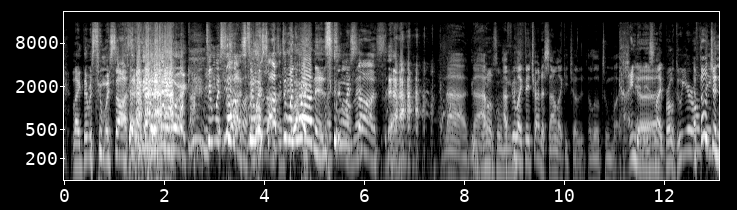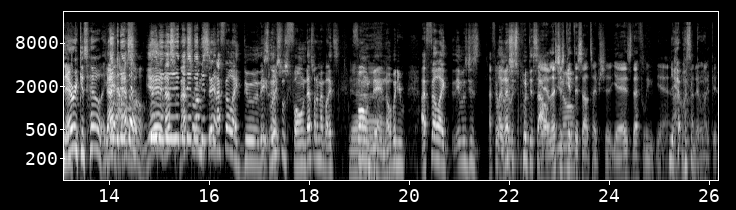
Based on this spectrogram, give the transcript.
like there was too much sauce. That it didn't work. Too much sauce. Too much sauce. Too much rawness. Too much sauce. Nah, nah. I don't. I feel like they try to sound like each other a little too much. Kinda. And It's like, bro, do your own It felt thing. generic as hell. Like, That, Yeah, that's, I yeah, that's that's what I'm saying. I felt like, dude, they, It's this like- was phoned. That's what I meant by it's Yeah. phoned in. Nobody. I felt like it was just. I feel like, like let's was- just put this out. Yeah, let's just know? get this out type shit. Yeah, it's definitely yeah. Yeah, I, it wasn't I didn't good. like it.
